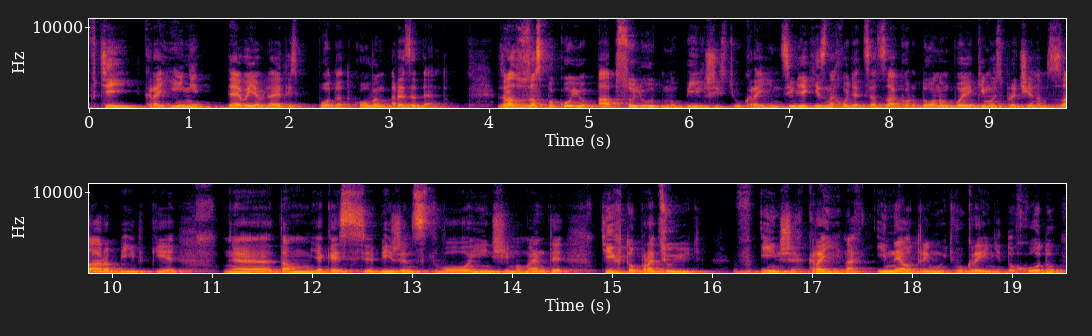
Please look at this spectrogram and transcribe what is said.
в тій країні, де ви являєтесь податковим резидентом. Зразу заспокою абсолютну більшість українців, які знаходяться за кордоном по якимось причинам заробітки, е, там якесь біженство, інші моменти. Ті, хто працюють в інших країнах і не отримують в Україні доходу,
